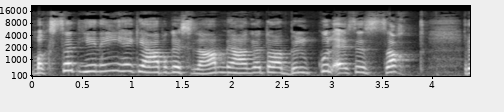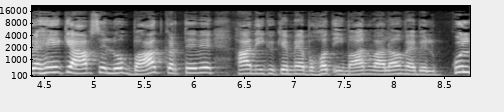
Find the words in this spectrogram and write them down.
مقصد یہ نہیں ہے کہ آپ اگر اسلام میں آ گئے تو آپ بالکل ایسے سخت رہیں کہ آپ سے لوگ بات کرتے ہوئے ہاں نہیں، کیونکہ میں بہت ایمان والا ہوں، میں بالکل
